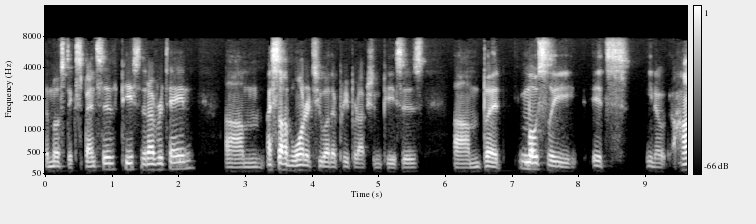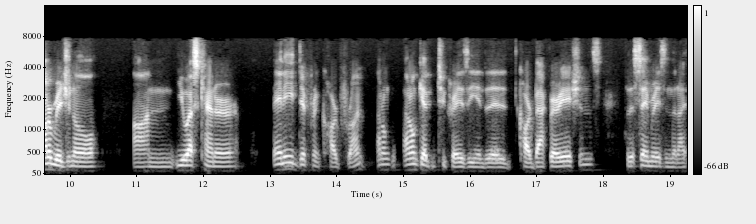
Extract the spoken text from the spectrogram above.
the most expensive piece that I've retained. Um, I still have one or two other pre-production pieces, um, but mostly it's you know Han original on U.S. Kenner any different card front. I don't I don't get too crazy into card back variations for the same reason that I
